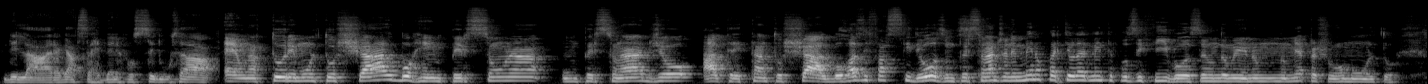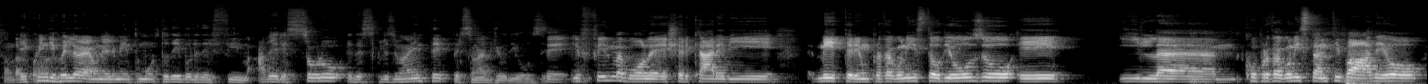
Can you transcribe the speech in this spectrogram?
della ragazza che viene posseduta, è un attore molto scialbo che impersona un personaggio altrettanto scialbo, quasi fastidioso, un personaggio nemmeno particolarmente positivo, secondo me, non, non mi è piaciuto molto. E quindi quello è un elemento molto debole del film, avere solo ed esclusivamente personaggi odiosi. Sì, il film vuole cercare di mettere un protagonista odioso e il ehm, coprotagonista antipatico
